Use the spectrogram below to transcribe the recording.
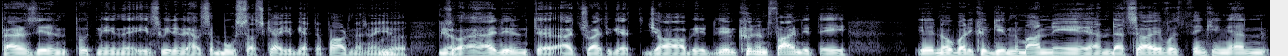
parents didn't put me in. In Sweden, we have some bostadskö. You get apartments when you. Mm-hmm. Yeah. So I, I didn't. Uh, I tried to get a job. It, couldn't find it. They uh, nobody could give me money, and that's. So I was thinking, and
